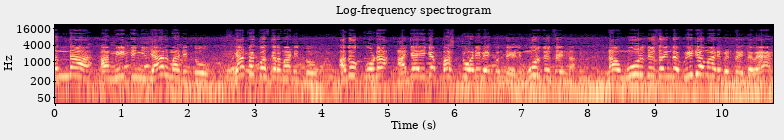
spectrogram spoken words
ಒಂದ ಆ ಮೀಟಿಂಗ್ ಯಾರು ಮಾಡಿದ್ದು, ಯಾತಕ್ಕೋಸ್ಕರ ಮಾಡಿದ್ದು, ಅದು ಕೂಡ ಅಜಯ್ಗೆ ಫಸ್ಟ್ ಹೊಡಿಬೇಕು ಅಂತ ಹೇಳಿ, ಮೂರು ದಿವಸದಿಂದ. ನಾವು ಮೂರು ದಿವಸದಿಂದ ವಿಡಿಯೋ ಮಾಡಿ ಬಿಡ್ತಾ ಇದ್ದೇವೆ.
